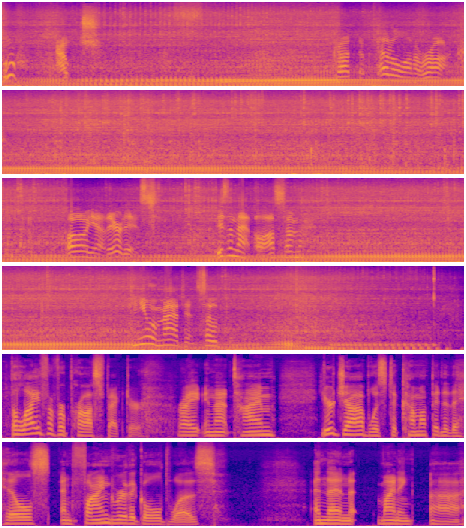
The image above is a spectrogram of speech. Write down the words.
Whew, ouch. Caught the pedal on a rock. Oh yeah, there it is. Isn't that awesome? Can you imagine? So, the life of a prospector, right? In that time, your job was to come up into the hills and find where the gold was, and then mining, uh,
